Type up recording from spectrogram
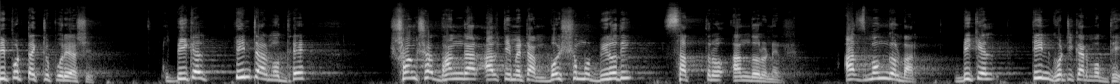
রিপোর্টটা একটু পড়ে আসি। বিকাল তিনটার মধ্যে সংসদ ভাঙ্গার আলটিমেটাম বৈষম্য বিরোধী ছাত্র আন্দোলনের। আজ মঙ্গলবার বিকেল তিন ঘটিকার মধ্যে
